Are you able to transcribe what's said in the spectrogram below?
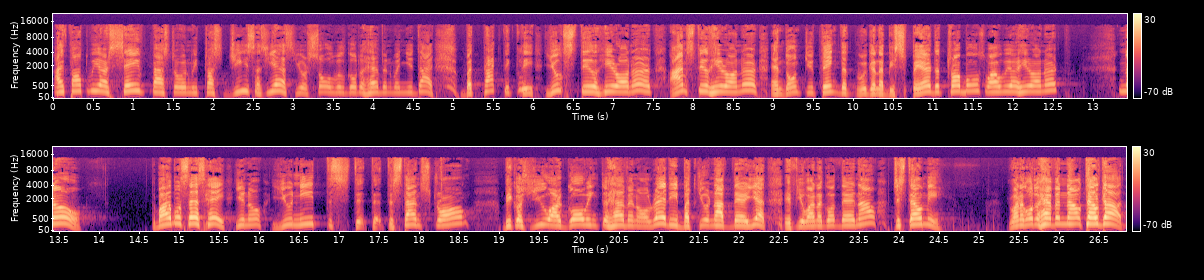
I thought we are saved, Pastor, when we trust Jesus. Yes, your soul will go to heaven when you die. But practically, you're still here on earth. I'm still here on earth. And don't you think that we're going to be spared the troubles while we are here on earth? No. The Bible says, hey, you know, you need to, to, to stand strong because you are going to heaven already, but you're not there yet. If you want to go there now, just tell me. You want to go to heaven now? Tell God.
